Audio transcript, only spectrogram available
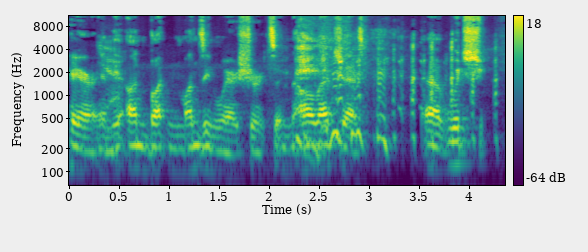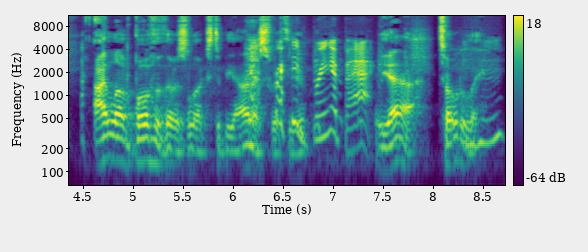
hair and Yeah. the unbuttoned Munsingwear shirts and all that jazz, uh, which I love both of those looks. To be honest with you, Bring it back. yeah, totally. Mhm.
